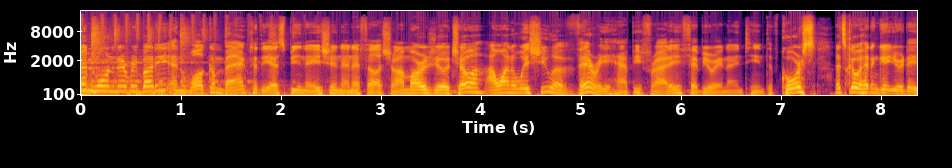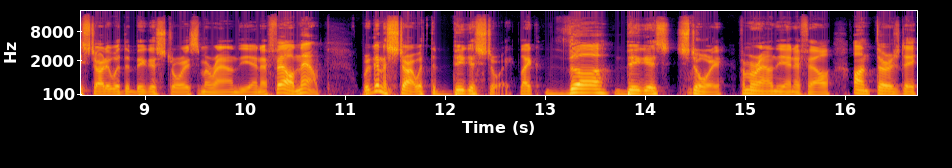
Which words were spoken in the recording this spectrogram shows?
Good morning, everybody, and welcome back to the SB Nation NFL Show. I'm RJ Ochoa. I want to wish you a very happy Friday, February 19th, of course. Let's go ahead and get your day started with the biggest stories from around the NFL. Now, we're going to start with the biggest story, like the biggest story from around the NFL on Thursday,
